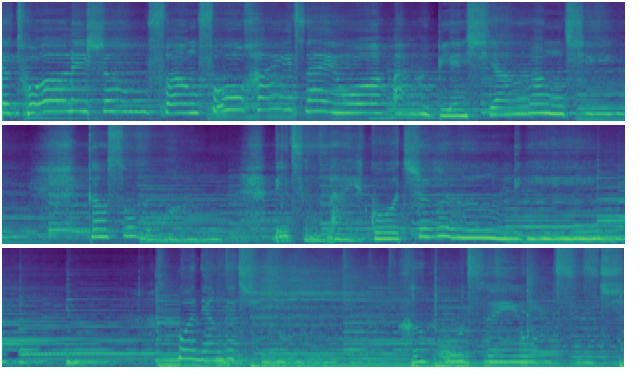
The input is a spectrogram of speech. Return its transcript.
的驼铃声仿佛还在我耳边响起，告诉我你曾来过这里。我酿的酒喝不醉我自己，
